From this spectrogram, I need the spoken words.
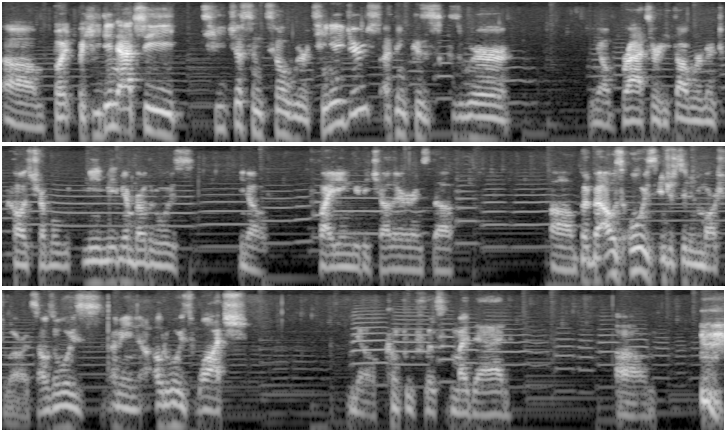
Um, but but he didn't actually teach us until we were teenagers. I think because because we are you know brats or he thought we were going to cause trouble. Me, me, me and my brother was you know fighting with each other and stuff. Um, but but I was always interested in martial arts. I was always I mean I would always watch you know kung fu flicks with my dad. Um,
